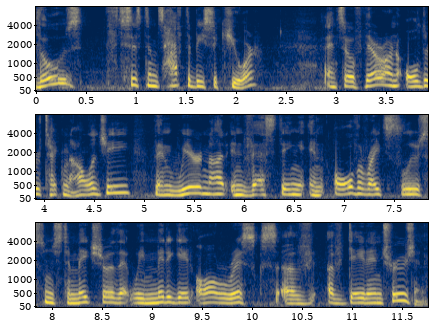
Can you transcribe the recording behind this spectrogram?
Those systems have to be secure and so if they're on older technology, then we're not investing in all the right solutions to make sure that we mitigate all risks of, of data intrusion.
